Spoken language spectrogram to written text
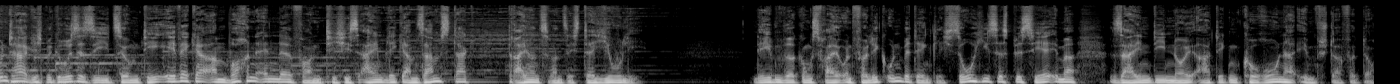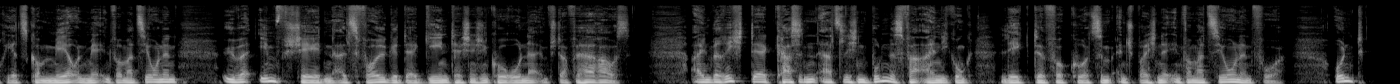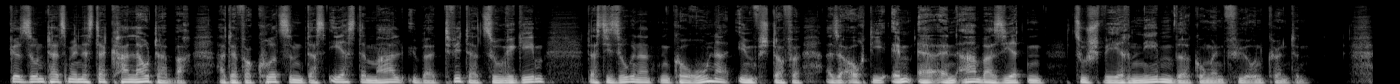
Guten Tag, ich begrüße Sie zum TE-Wecker am Wochenende von Tichys Einblick am Samstag, 23. Juli. Nebenwirkungsfrei und völlig unbedenklich, so hieß es bisher immer, seien die neuartigen Corona-Impfstoffe. Doch jetzt kommen mehr und mehr Informationen über Impfschäden als Folge der gentechnischen Corona-Impfstoffe heraus. Ein Bericht der Kassenärztlichen Bundesvereinigung legte vor kurzem entsprechende Informationen vor. Und Gesundheitsminister Karl Lauterbach hatte vor kurzem das erste Mal über Twitter zugegeben, dass die sogenannten Corona-Impfstoffe, also auch die mRNA-basierten, zu schweren Nebenwirkungen führen könnten.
